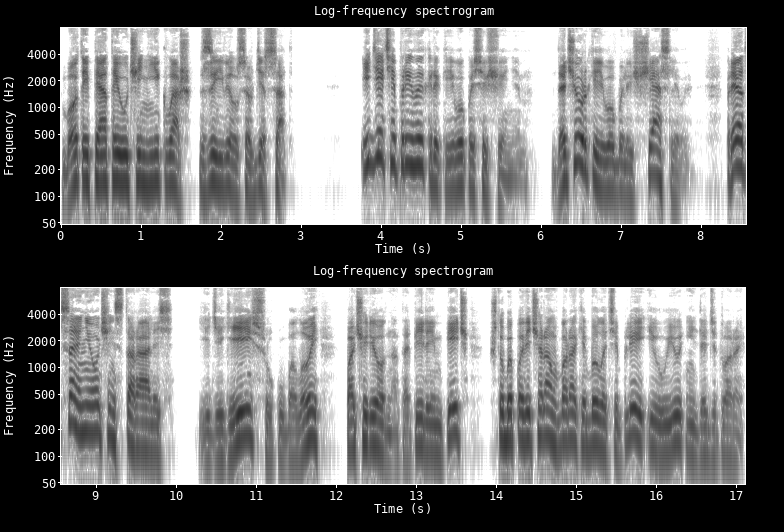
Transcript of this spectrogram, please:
Вот и пятый ученик ваш», — заявился в детсад. И дети привыкли к его посещениям. Дочурки его были счастливы. При отце они очень старались. Едигей, Сукубалой поочередно топили им печь, чтобы по вечерам в бараке было теплее и уютнее для детворы.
